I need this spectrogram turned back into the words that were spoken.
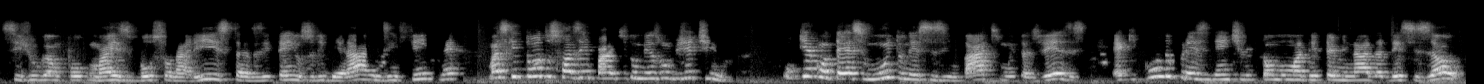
se julga um pouco mais bolsonaristas e tem os liberais, enfim, né? mas que todos fazem parte do mesmo objetivo. O que acontece muito nesses embates, muitas vezes, é que quando o presidente ele toma uma determinada decisão,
